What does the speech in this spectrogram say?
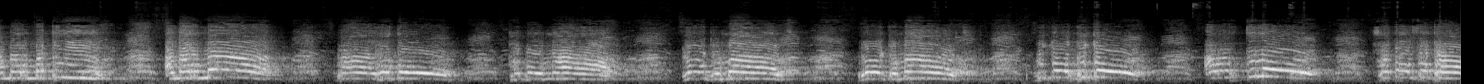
আমার মাটি, আমার মা রোদে খাবে না রোড মাছ রোড মাছ, দিকে দিকে, আওয়াজ তুলে সকাল সকাল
